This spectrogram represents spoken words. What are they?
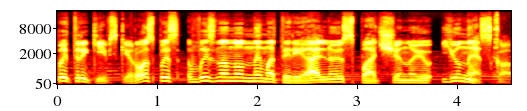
Петриківський розпис визнано нематеріальною спадщиною ЮНЕСКО.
